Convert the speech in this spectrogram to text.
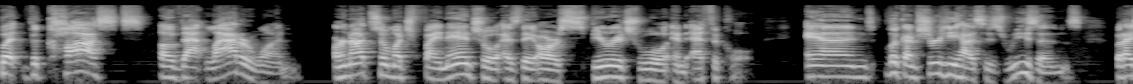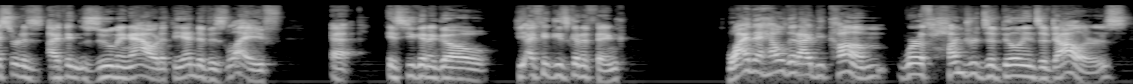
But the costs of that latter one are not so much financial as they are spiritual and ethical. And look, I'm sure he has his reasons, but I sort of, I think zooming out at the end of his life, uh, is he going to go? I think he's going to think, why the hell did I become worth hundreds of billions of dollars,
